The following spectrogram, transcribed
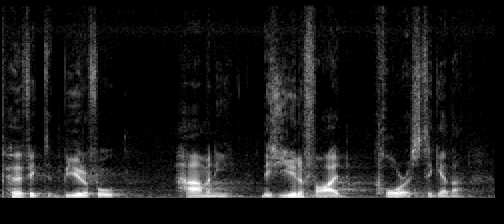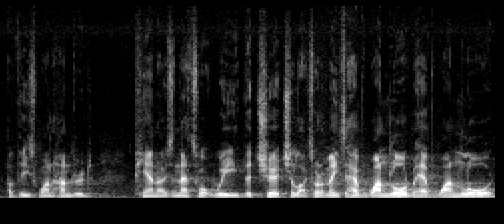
perfect, beautiful harmony, this unified chorus together of these 100 pianos. And that's what we, the church, are like. It's what it means to have one Lord. We have one Lord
